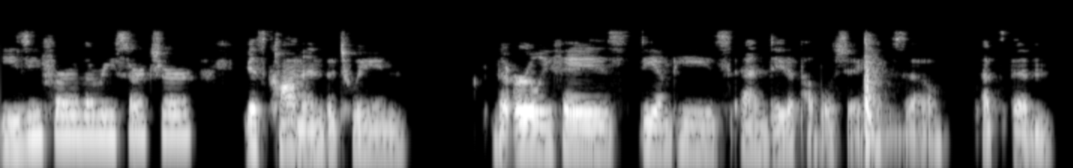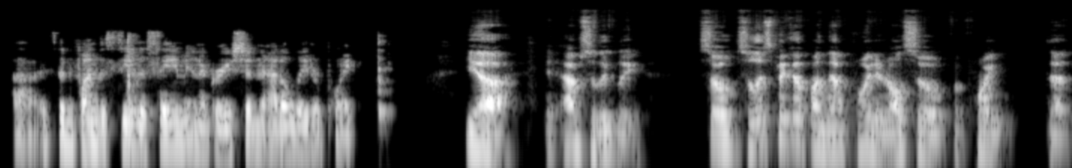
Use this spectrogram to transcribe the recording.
easy for the researcher is common between the early phase DMPs and data publishing. So that's been uh, it's been fun to see the same integration at a later point. Yeah, absolutely. So so let's pick up on that point and also a point that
